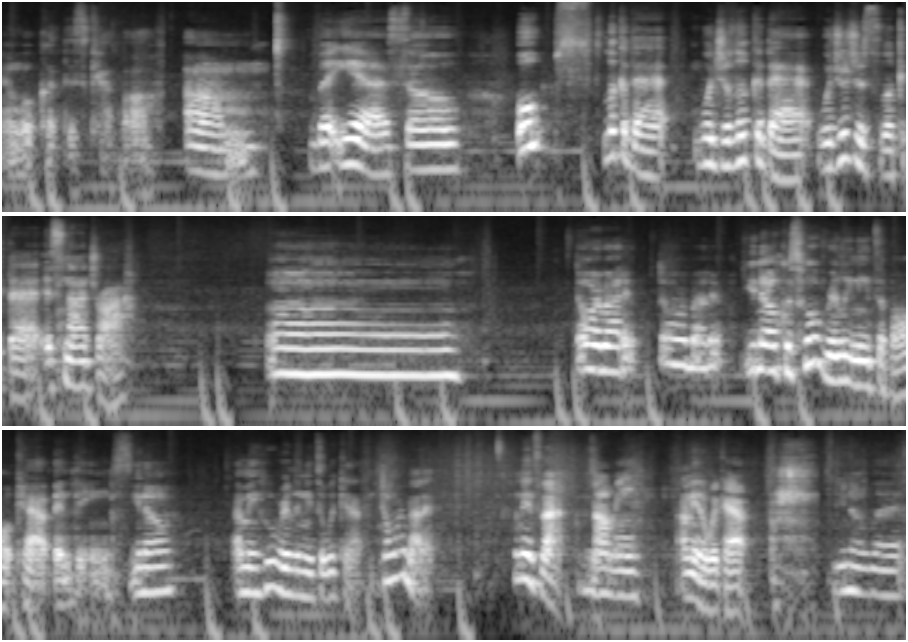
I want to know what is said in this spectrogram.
and we'll cut this cap off. Um, but yeah, so, oops, look at that. Would you look at that? Would you just look at that? It's not dry. Um, don't worry about it. Don't worry about it. You know, because who really needs a bald cap and things, you know? I mean, who really needs a wig cap? Don't worry about it. Who needs that? Not me. I need a wig cap. You know what?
